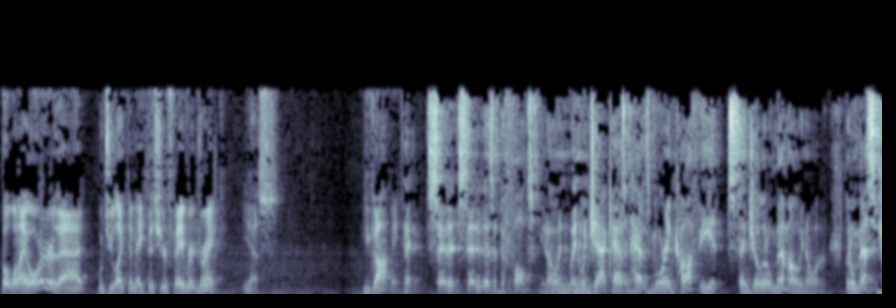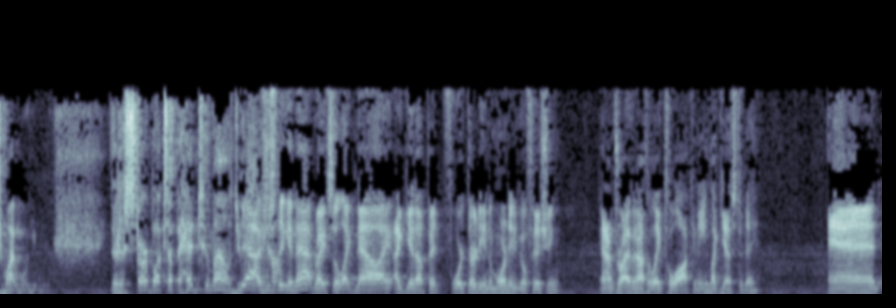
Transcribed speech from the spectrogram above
But when I order that, would you like to make this your favorite drink? Yes. You got me. Eh, Set it set it as a default, you know. And when when Jack hasn't had his morning coffee, it sends you a little memo, you know, a little message. Why? There's a Starbucks up ahead two miles. Do you Yeah, I was just coffee? thinking that, right? So like now I, I get up at 4:30 in the morning to go fishing, and I'm driving out to Lake Tawakoni like yesterday, and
